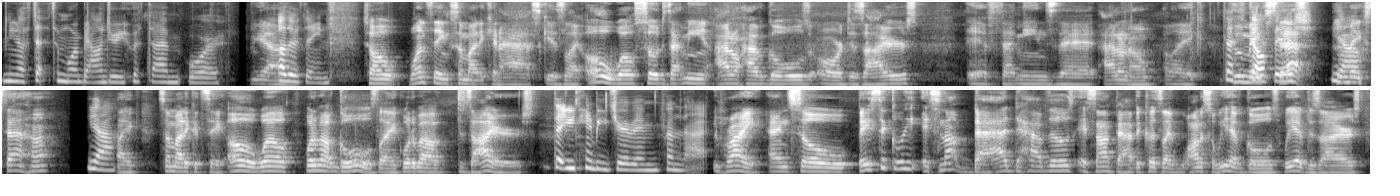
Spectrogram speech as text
you know set some more boundaries with them or yeah. other things. So one thing somebody can ask is like, oh well, so does that mean I don't have goals or desires? if that means that I don't know, like That's who makes that? Yeah. Who makes that, huh? Yeah. Like somebody could say, "Oh, well, what about goals? Like what about desires?" That you can't be driven from that. Right. And so basically, it's not bad to have those. It's not bad because like honestly, we have goals, we have desires.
